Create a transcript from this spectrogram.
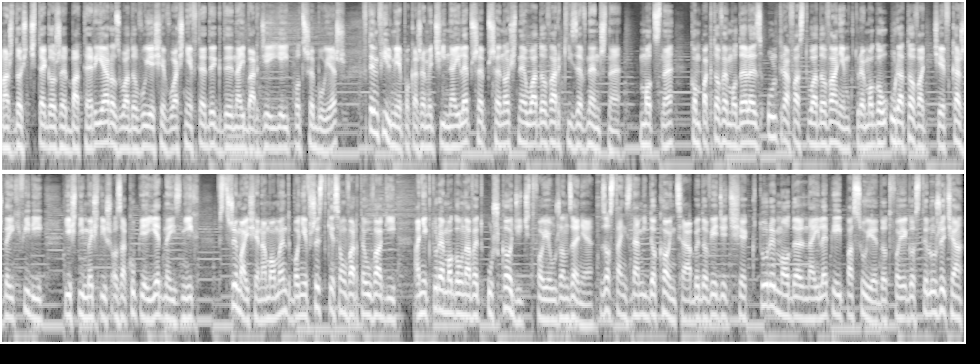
Masz dość tego, że bateria rozładowuje się właśnie wtedy, gdy najbardziej jej potrzebujesz? W tym filmie pokażemy Ci najlepsze przenośne ładowarki zewnętrzne. Mocne, kompaktowe modele z ultrafast ładowaniem, które mogą uratować Cię w każdej chwili. Jeśli myślisz o zakupie jednej z nich, wstrzymaj się na moment, bo nie wszystkie są warte uwagi, a niektóre mogą nawet uszkodzić Twoje urządzenie. Zostań z nami do końca, aby dowiedzieć się, który model najlepiej pasuje do Twojego stylu życia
